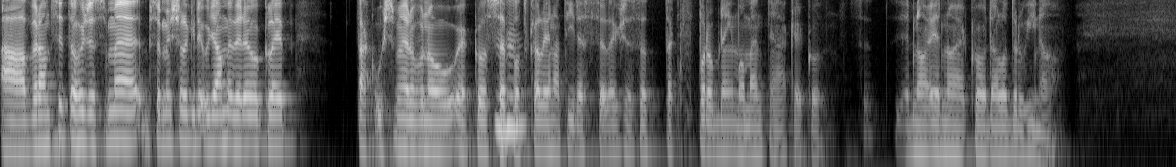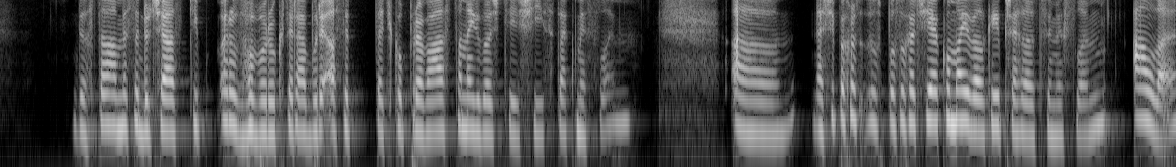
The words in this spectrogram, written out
A v rámci toho, že jsme přemýšleli, kdy uděláme videoklip, tak už jsme rovnou jako se mm-hmm. potkali na té desce, takže se tak v podobný moment nějak jako jedno, jedno jako dalo druhý, no. Dostáváme se do části rozhovoru, která bude asi teď pro vás ta nejdůležitější, se tak myslím. Uh, naši posluchači jako mají velký přehled, si myslím, ale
